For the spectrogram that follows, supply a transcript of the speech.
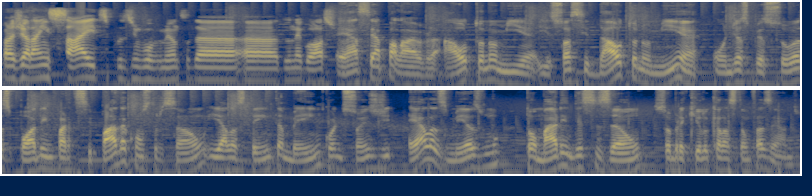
para gerar insights para o desenvolvimento da, a, do negócio. Essa é a palavra, autonomia. E só se dá autonomia onde as pessoas podem participar da construção e elas têm também condições de elas elas mesmo tomarem decisão sobre aquilo que elas estão fazendo.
